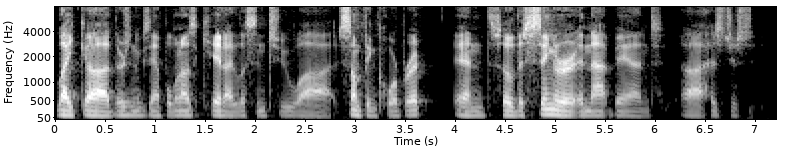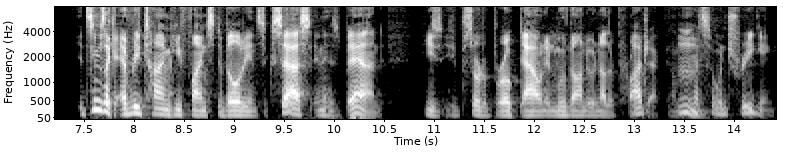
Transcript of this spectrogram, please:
like uh, there's an example when I was a kid, I listened to uh, Something Corporate, and so the singer in that band uh, has just. It seems like every time he finds stability and success in his band, he's he sort of broke down and moved on to another project. I'm like, hmm. that's so intriguing.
